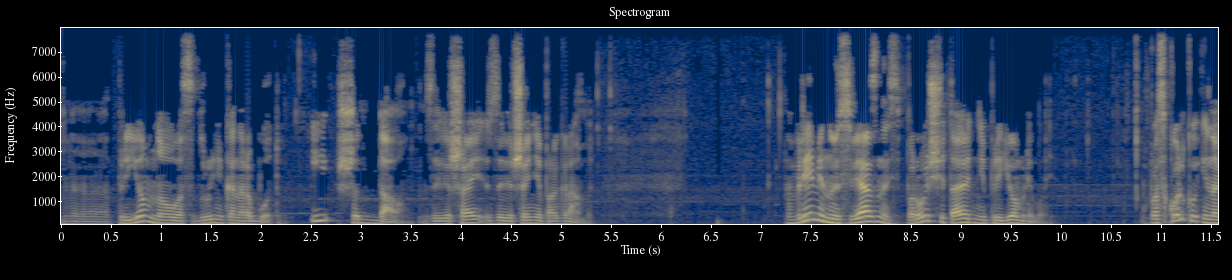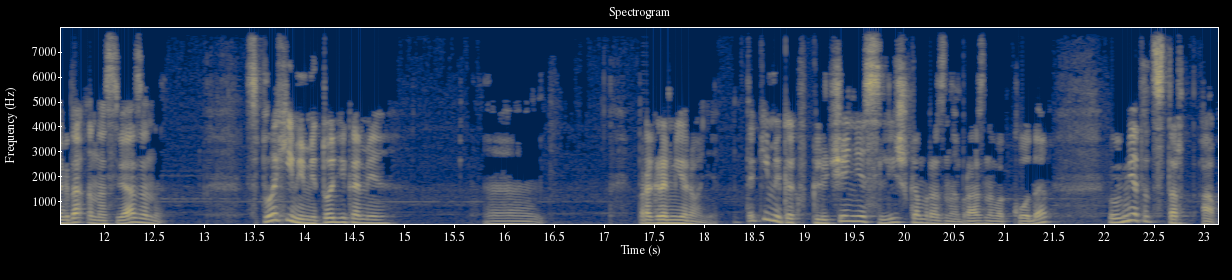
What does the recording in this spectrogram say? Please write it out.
э, прием нового сотрудника на работу, и Shutdown, завершение программы. Временную связность порой считают неприемлемой, поскольку иногда она связана с плохими методиками э, программирования, такими как включение слишком разнообразного кода в метод Startup.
